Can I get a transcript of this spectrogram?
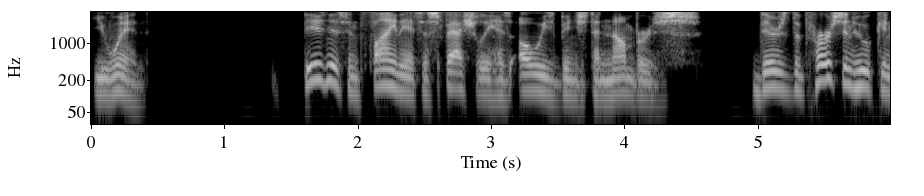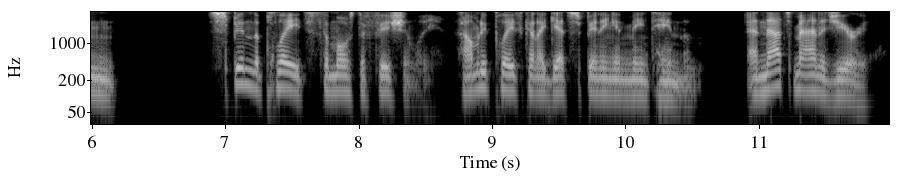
you win. Business and finance, especially, has always been just a numbers. There's the person who can spin the plates the most efficiently. How many plates can I get spinning and maintain them? And that's managerial.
